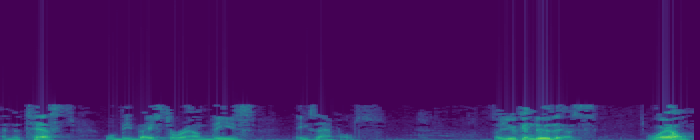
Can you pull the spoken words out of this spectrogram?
And the test will be based around these examples. So you can do this. Well,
